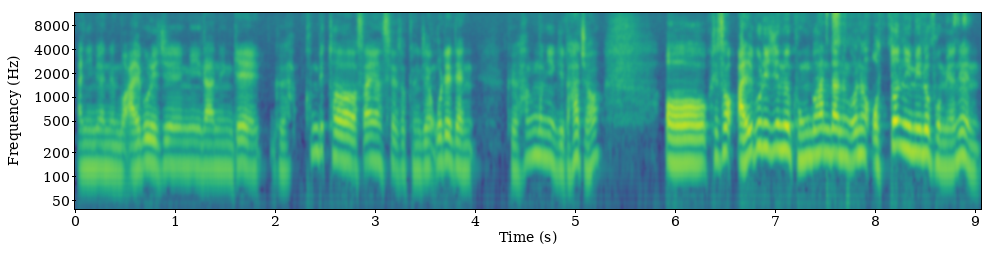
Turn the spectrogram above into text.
아니면은 뭐 알고리즘이라는 게 그 computer science에서 굉장히 오래된 그 학문이기도 하죠. 어, 그래서 알고리즘을 공부한다는 거는 어떤 의미로 보면은,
